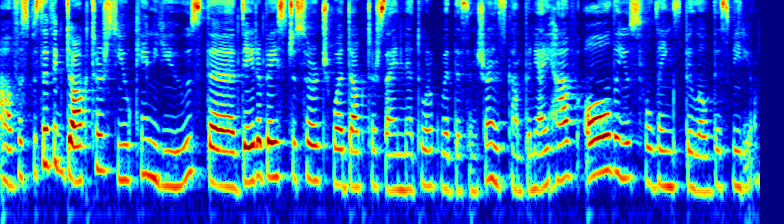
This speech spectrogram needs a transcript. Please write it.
Uh, for specific doctors, you can use the database to search what doctors I network with this insurance company. I have all the useful links below this video.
